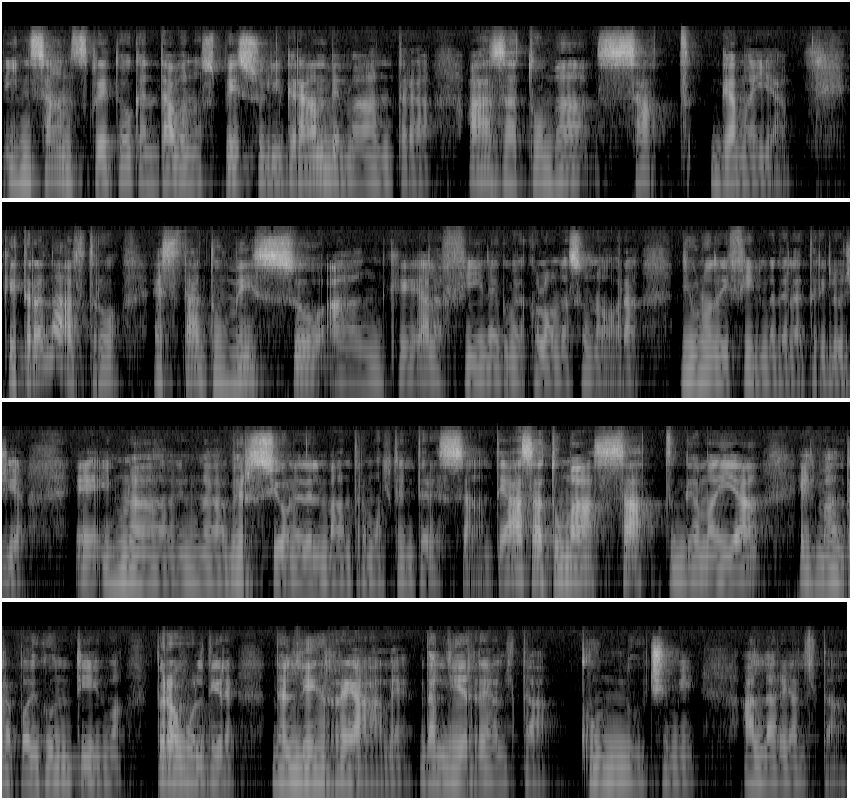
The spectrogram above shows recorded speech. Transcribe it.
in sanscrito cantavano spesso il grande mantra Asatoma Sat Gamaya, che tra l'altro è stato messo anche alla fine come colonna sonora di uno dei film della trilogia, eh, in, una, in, una, versione del mantra molto interessante. Asatoma Sat Gamaya, e il mantra poi continua, però vuol dire dall'irreale, dall'irrealtà, conducimi alla realtà.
